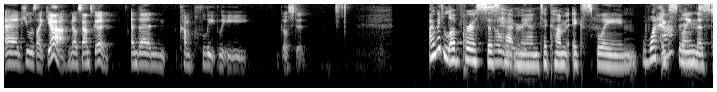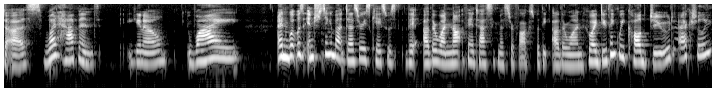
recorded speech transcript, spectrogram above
And he was like, yeah, no, sounds good, and then completely ghosted. I would love for a cis So man to come explain What explain this to us. What happened? You know why? And what was interesting about Desiree's case was the other one, not Fantastic Mr. Fox, but the other one, who I do think we called Jude actually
